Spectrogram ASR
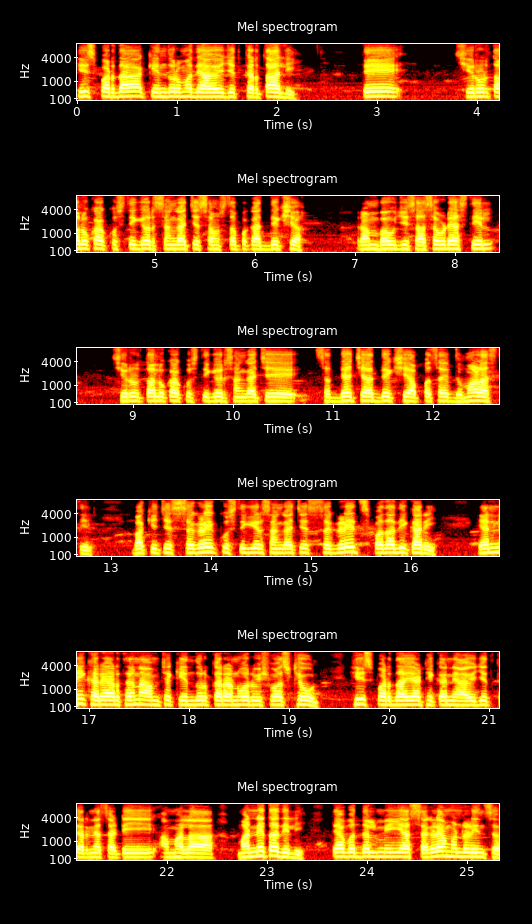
ही स्पर्धा केंदूरमध्ये आयोजित करता आली ते शिरूर तालुका कुस्तीगीर संघाचे संस्थापक अध्यक्ष रामभाऊजी सासवडे असतील शिरूर तालुका कुस्तीगीर संघाचे सध्याचे अध्यक्ष अप्पासाहेब धुमाळ असतील बाकीचे सगळे कुस्तीगीर संघाचे सगळेच पदाधिकारी यांनी खऱ्या अर्थानं आमच्या केंदूरकरांवर विश्वास ठेवून ही स्पर्धा या ठिकाणी आयोजित करण्यासाठी आम्हाला मान्यता दिली. त्याबद्दल मी या सगळ्या मंडळींचं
